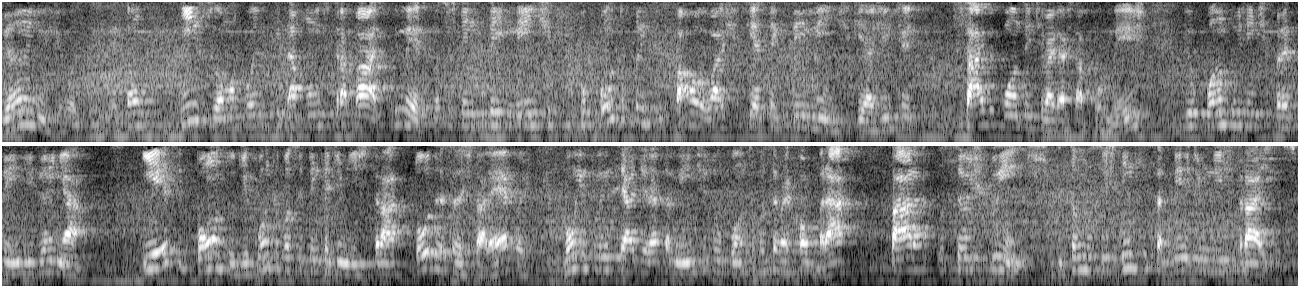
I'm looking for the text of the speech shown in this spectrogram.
ganhos de vocês. Então, isso é uma coisa que dá muito trabalho. Primeiro, vocês têm que ter em mente, o ponto principal, eu acho que é ter que ter em mente que a gente sabe quanto a gente vai gastar por mês e o quanto a gente pretende ganhar. E esse ponto de quanto você tem que administrar todas essas tarefas vão influenciar diretamente no quanto você vai cobrar para os seus clientes. Então vocês têm que saber administrar isso.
